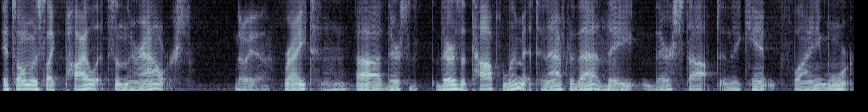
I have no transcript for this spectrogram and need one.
it's almost like pilots and their hours Oh yeah. right? Uh, there's there's a top limit, and after that, they they're stopped and they can't fly anymore.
